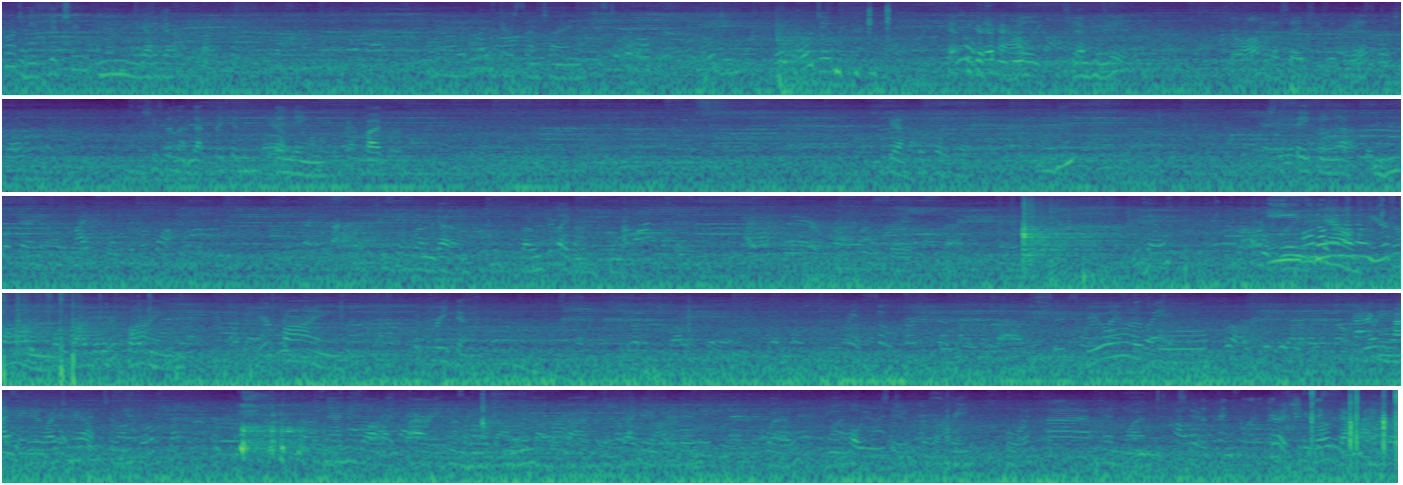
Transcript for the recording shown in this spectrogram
told you, he'd get you, and then you gotta go. A little late there, sunshine. Just a little. Told you. Told you. Kendall because never how? really checked mm -hmm. So I'm gonna say she's at the end. She's been letting that freaking yeah. bending bug her. Yeah. Mm-hmm. She's saving up. Mm -hmm. Load your leg on. Five, six, seven. Easy. Oh, no, no, no, no. You're fine. You're fine. You're fine. You're freaking. Beautiful. He already has it there. Why'd you give it to him? Good, she it out.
